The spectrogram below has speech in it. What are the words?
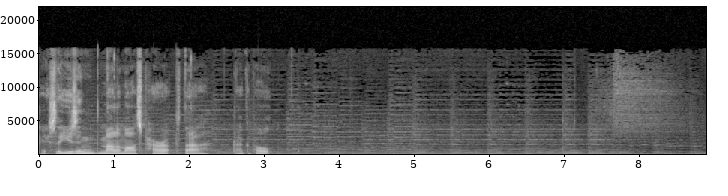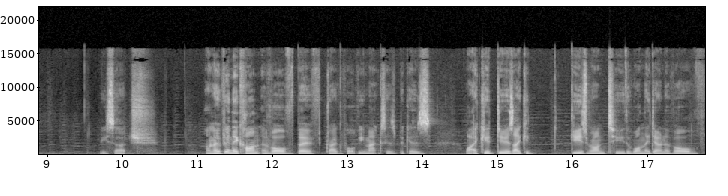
Okay, so they're using the Malamar to power up the Dragapult. Research. I'm hoping they can't evolve both Dragapult VMAXs because what I could do is I could use them onto the one they don't evolve.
